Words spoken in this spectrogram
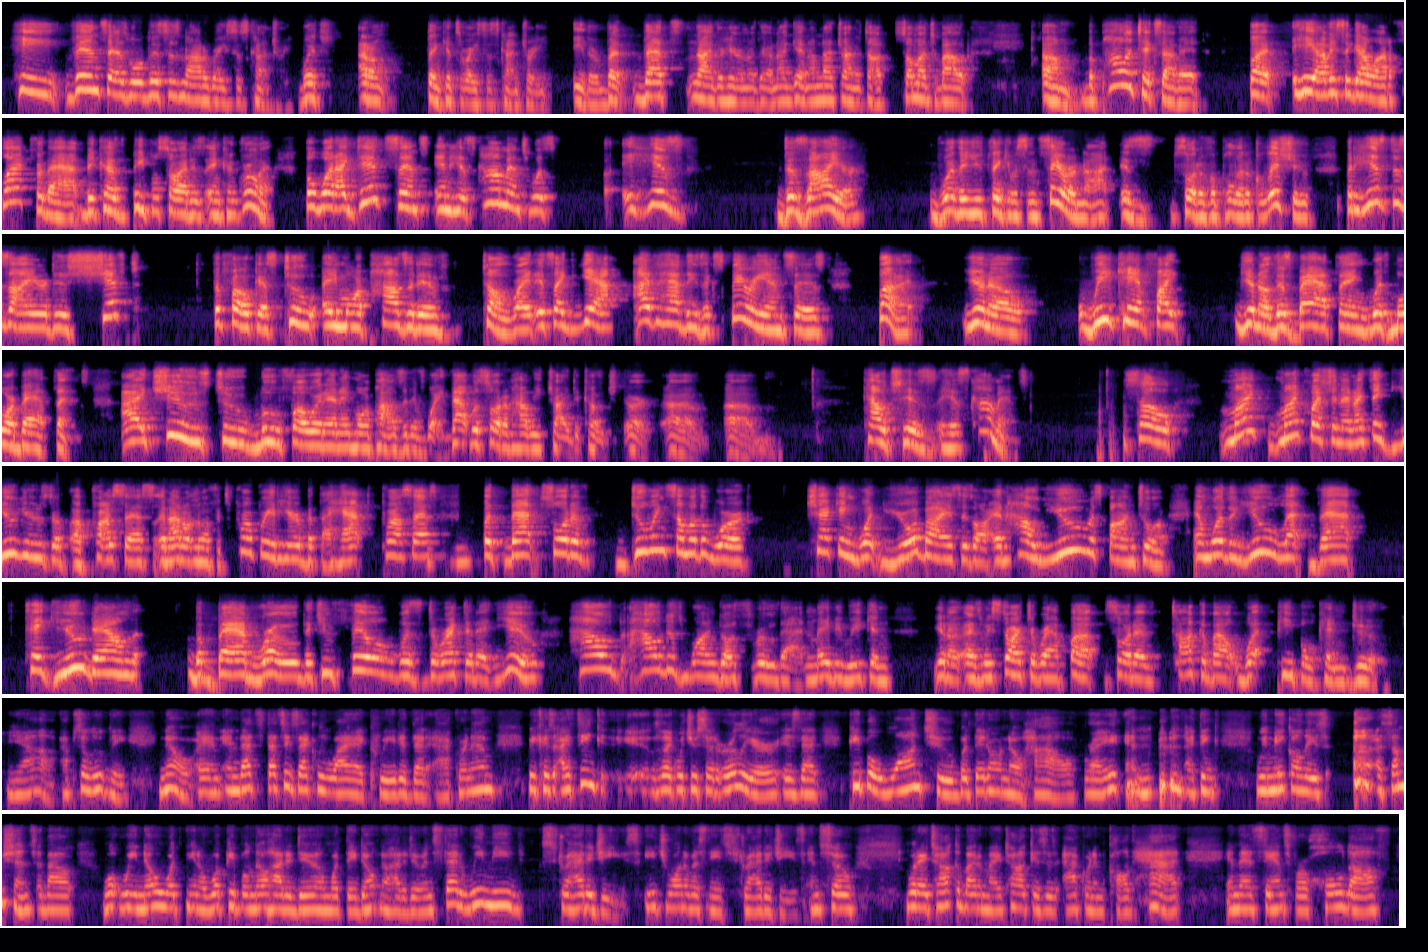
He then says, well, this is not a racist country, which I don't think it's a racist country either, but that's neither here nor there. And again, I'm not trying to talk so much about um, the politics of it, but he obviously got a lot of flack for that because people saw it as incongruent. But what I did sense in his comments was his desire, whether you think it was sincere or not, is sort of a political issue, but his desire to shift the focus to a more positive tone, right? It's like, yeah, I've had these experiences, but, you know, we can't fight, you know, this bad thing with more bad things. I choose to move forward in a more positive way. That was sort of how he tried to coach or uh, um, couch his his comments. So my my question, and I think you used a, a, process, and I don't know if it's appropriate here, but the hat process, mm-hmm. but that sort of doing some of the work, checking what your biases are and how you respond to them, and whether you let that take you down the bad road that you feel was directed at you. How, how does one go through that? And maybe we can, you know, as we start to wrap up, sort of talk about what people can do. Yeah, absolutely. No, and and that's that's exactly why I created that acronym because I think eh, like what you said earlier is that people want to but they don't know how, right? And I think we make all these assumptions about what we know what you know what people know how to do and what they don't know how to do. Instead, we need strategies. Each one of us needs strategies. And so what I talk about in my talk is this acronym called HAT and that stands for hold off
